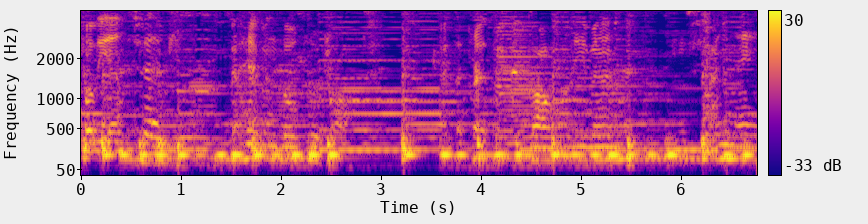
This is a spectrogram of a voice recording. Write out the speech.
For the spake, the heavens also dropped, at the presence of God, even in Sinai.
